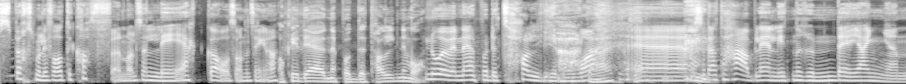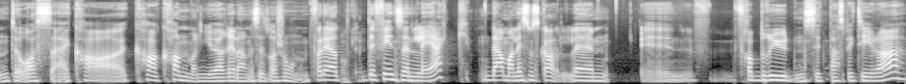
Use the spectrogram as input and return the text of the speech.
spørsmål i forhold til kaffen og sånn leker og sånne ting. da. Ok, det er nede på detaljnivå. Nå er vi nede på detaljnivå. Ja, eh, så dette her ble en liten runde i gjengen til Åse. Hva, hva kan man gjøre i denne situasjonen? For at det fins en lek der man liksom skal eh, Fra bruden sitt perspektiv, da.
